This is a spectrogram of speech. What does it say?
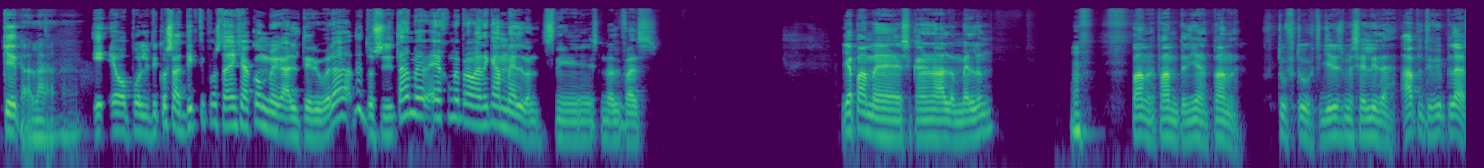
και Καλά, ναι. ο πολιτικός αντίκτυπος θα έχει ακόμα μεγαλύτερη ουρά. Δεν το συζητάμε. Έχουμε πραγματικά μέλλον στην, στην όλη φάση. Για πάμε σε κανένα άλλο μέλλον. πάμε, πάμε, παιδιά, πάμε. Φτού, φτού, την γυρίζουμε σελίδα. Apple TV Plus.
